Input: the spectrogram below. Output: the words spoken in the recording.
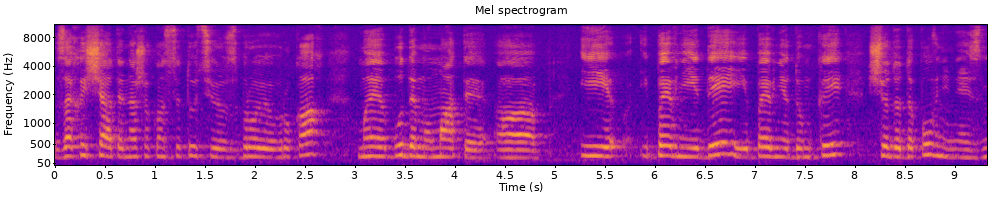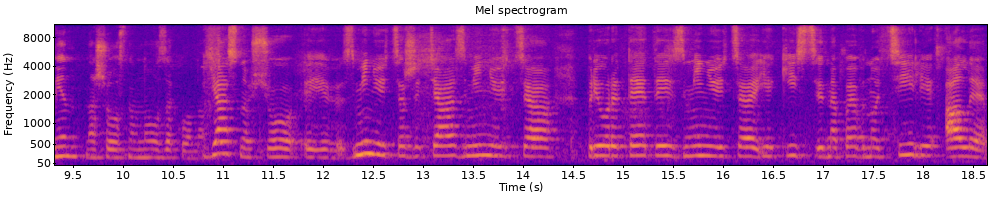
захищати нашу конституцію зброєю в руках, ми будемо мати і, і певні ідеї, і певні думки щодо доповнення і змін нашого основного закону. Ясно, що е, змінюється життя, змінюються пріоритети, змінюються якісь, напевно, цілі. Але е,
